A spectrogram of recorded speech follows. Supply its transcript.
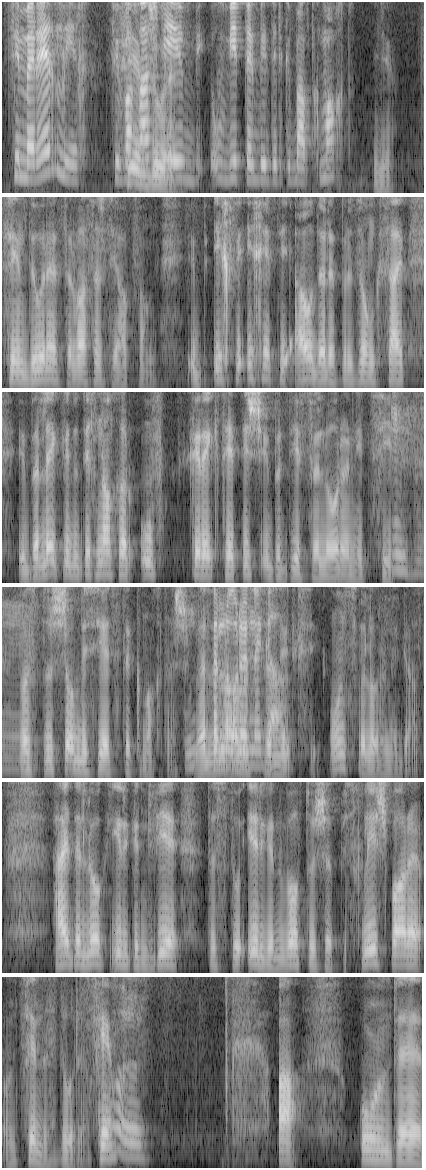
sind wir ehrlich, für was Ziehen hast du die Weiterbildung überhaupt gemacht? Ja. Ziehen durch, für was hast du sie angefangen? Ich, ich hätte auch der Person gesagt, überleg, wie du dich nachher aufgeregt hättest über die verlorene Zeit. Was du schon bis jetzt gemacht hast. Und das verlorene für Geld. Und das verlorene Geld. Heide, schau irgendwie, dass du irgendwo tust etwas klein sparen und zieh das durch, okay? Voll. Ah, und äh,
